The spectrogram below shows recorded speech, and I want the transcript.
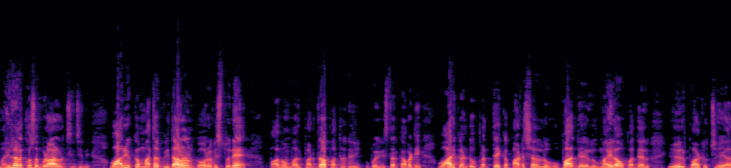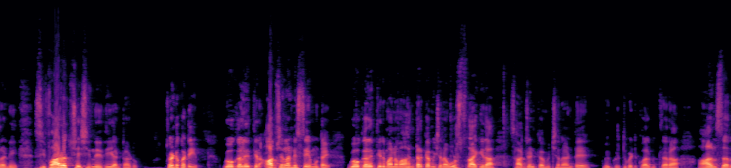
మహిళల కోసం కూడా ఆలోచించింది. వారి యొక్క మత విధానాలను గౌరవిస్తూనే పాపం వాళ్ళు పర్దా పద్ధతిని ఉపయోగిస్తారు కాబట్టి వారికంటూ ప్రత్యేక పాఠశాలలు ఉపాధ్యాయులు మహిళా ఉపాధ్యాయులు ఏర్పాటు చేయాలని సిఫారసు చేసింది ఇది అంటాడు. చూడండి ఒకటి గోకలి తీర ఆప్షన్లు అన్నీ సేమ్ ఉంటాయి. గోకలి తీర్మానం హంటర్ కమిషన్ ఉడ్స్ తాగిదా సార్జెంట్ కమిషన్ అంటే మీరు గుర్తుపెట్టుకోవాలి మిత్రులారా. Answer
